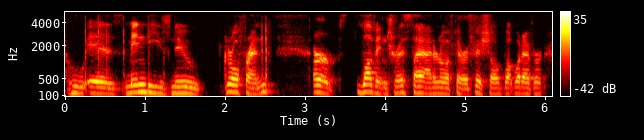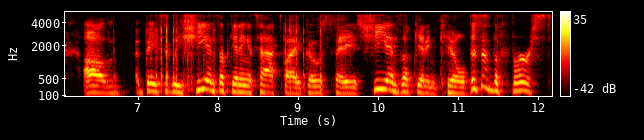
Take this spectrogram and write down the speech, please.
who is Mindy's new girlfriend or love interest. I, I, don't know if they're official, but whatever. Um, basically, she ends up getting attacked by Ghostface. She ends up getting killed. This is the first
